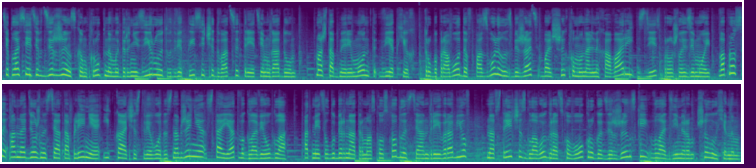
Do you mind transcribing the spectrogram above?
Теплосети в Дзержинском крупно модернизируют в 2023 году. Масштабный ремонт ветхих трубопроводов позволил избежать больших коммунальных аварий здесь прошлой зимой. Вопросы о надежности отопления и качестве водоснабжения стоят во главе угла, отметил губернатор Московской области Андрей Воробьев на встрече с главой городского округа Дзержинский Владимиром Шелухиным.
